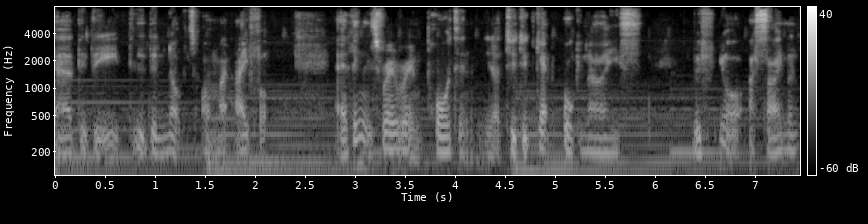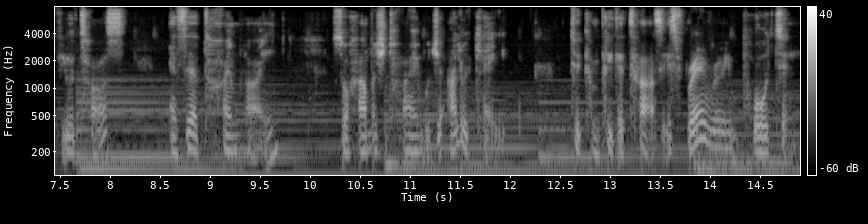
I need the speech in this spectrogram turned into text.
uh, the, the, the notes on my iPhone. I think it's very, very important, you know, to, to get organized with your assignment, for your task, and set a timeline. So how much time would you allocate to complete the task? It's very, very important,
